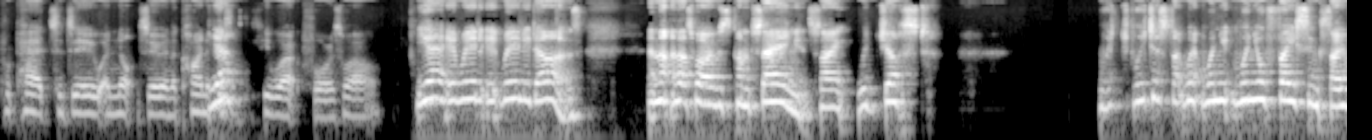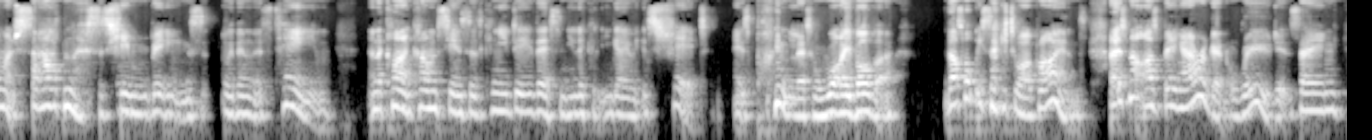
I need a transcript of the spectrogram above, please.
prepared to do and not do and the kind of yeah. business you work for as well. Yeah it really it really does. And that, that's what i was kind of saying. It's like we're just we, we just when, when you when you're facing so much sadness as human beings within this team and a client comes to you and says can you do this? and you look at it and go it's shit. It's pointless. Why bother? That's what we say to our clients. And it's not us being arrogant or rude. It's saying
